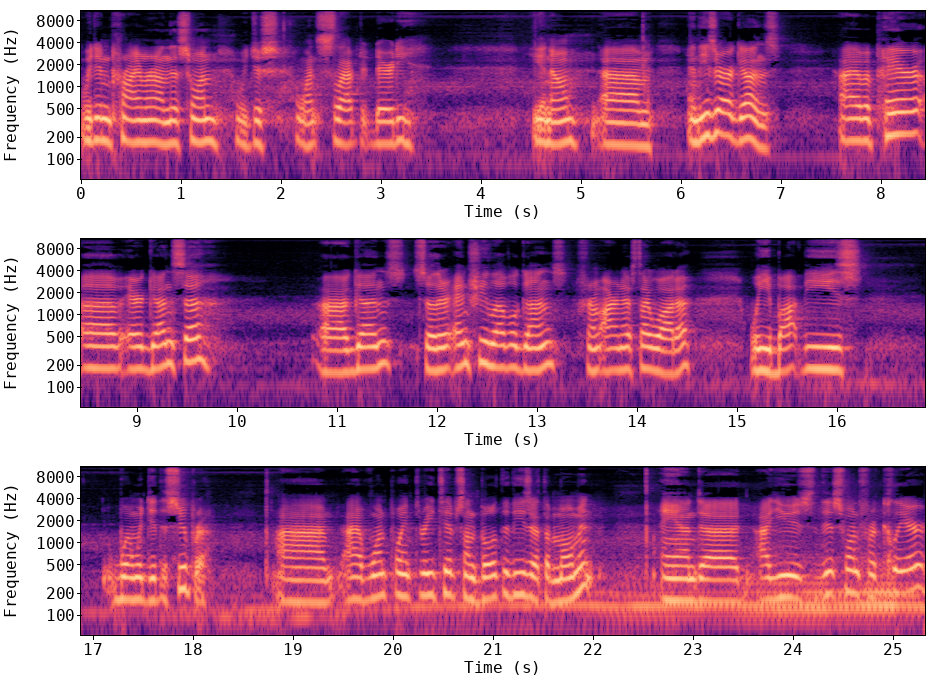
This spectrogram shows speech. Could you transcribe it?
We didn't primer on this one. We just went slapped it dirty, you know. Um, and these are our guns. I have a pair of Ergunsa uh, guns. So they're entry-level guns from Anest Iwata. We bought these when we did the Supra. Uh, I have 1.3 tips on both of these at the moment and uh, I use this one for clear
